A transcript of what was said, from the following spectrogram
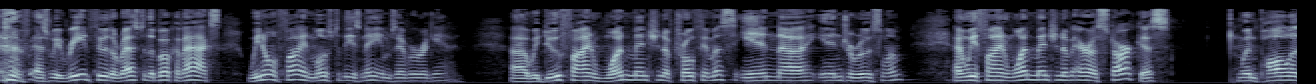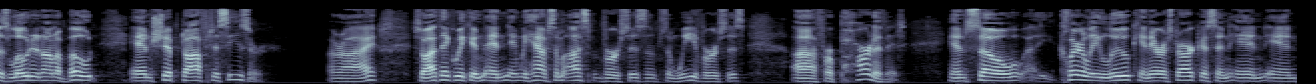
as we read through the rest of the book of Acts, we don't find most of these names ever again. Uh, we do find one mention of Trophimus in uh, in Jerusalem, and we find one mention of Aristarchus when Paul is loaded on a boat and shipped off to Caesar. All right. So I think we can, and, and we have some us verses and some we verses uh, for part of it. And so uh, clearly Luke and Aristarchus and, and, and,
